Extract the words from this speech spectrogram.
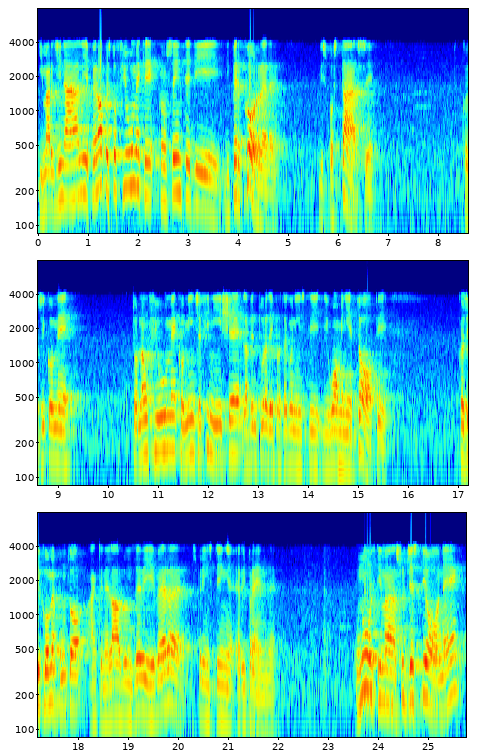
i marginali, però questo fiume che consente di, di percorrere, di spostarsi, così come attorno a un fiume comincia e finisce l'avventura dei protagonisti di Uomini e Topi, così come appunto anche nell'album The River Springsteen riprende. Un'ultima suggestione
